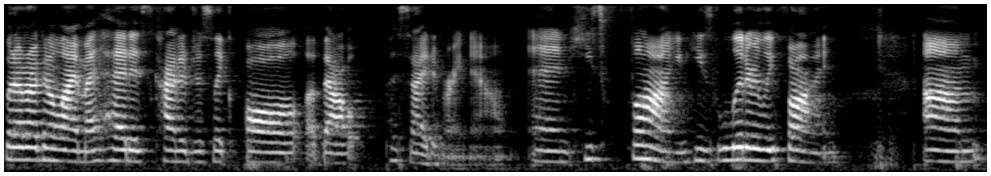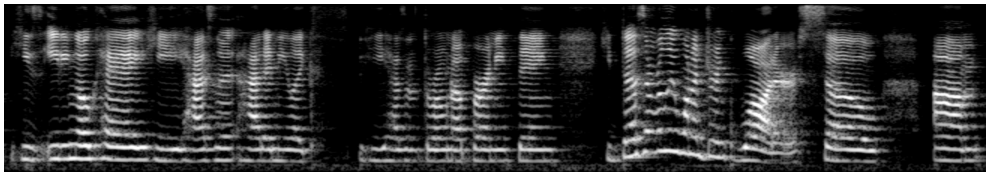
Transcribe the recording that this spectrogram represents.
but I'm not gonna lie, my head is kind of just like all about Poseidon right now. And he's fine. He's literally fine. Um, he's eating okay. He hasn't had any like he hasn't thrown up or anything. He doesn't really want to drink water. So um,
